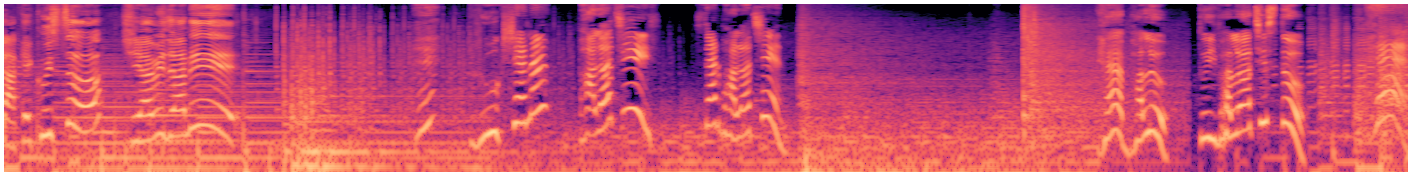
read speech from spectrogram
কাকে খুঁজছো সে আমি জানি। হ্যাঁ রুকসানা ভালো আছিস? স্যার ভালো আছেন? হ্যাঁ ভালো। তুই ভালো আছিস তো? হ্যাঁ।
